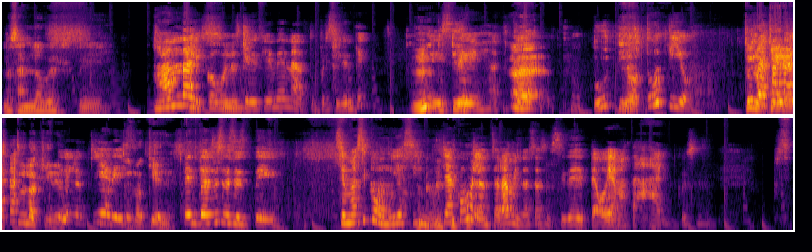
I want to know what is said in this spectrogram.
Los unlovers de. Ándale, como los que defienden a tu presidente. ¿Mm? Este, a tu tío. Ah, No, tú, tío. No, tú, tío. tú lo quieres, tú lo Tú quieres. lo quieres. Tú lo quieres. Entonces, es este. Se me hace como muy así, ¿no? Ya como lanzar amenazas así de te voy a matar y cosas. Pues,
